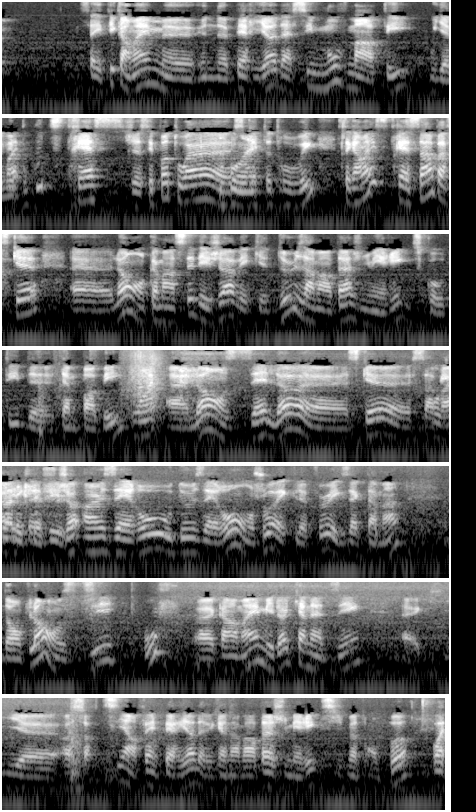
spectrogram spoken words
ça a été quand même une période assez mouvementée où il y avait beaucoup de stress. Je sais pas toi ce que tu as trouvé. C'est quand même stressant parce que euh, là, on commençait déjà avec deux avantages numériques du côté de Tampa Bay. Euh, là, on se disait, là, euh, est-ce que ça va être déjà 1-0 ou 2-0? On joue avec le feu exactement. Donc là, on se dit, ouf, quand même. Et là, le Canadien qui a sorti en fin de période avec un avantage numérique, si je ne me trompe pas.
